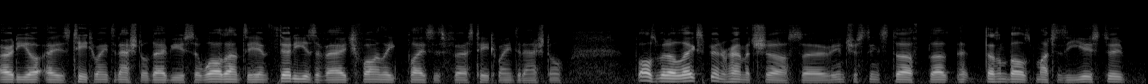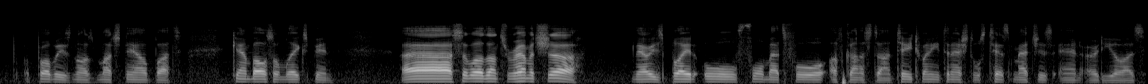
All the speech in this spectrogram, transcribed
ODI, his T20 international debut, so well done to him. 30 years of age, finally plays his first T20 international. Bowls a bit of leg spin, Rahmat Shah, so interesting stuff. Doesn't bowl as much as he used to. Probably is not as much now, but can bowl some leg spin. Uh, so well done to Rahmat Shah. Now he's played all formats for Afghanistan: T20 internationals, Test matches, and ODIs.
